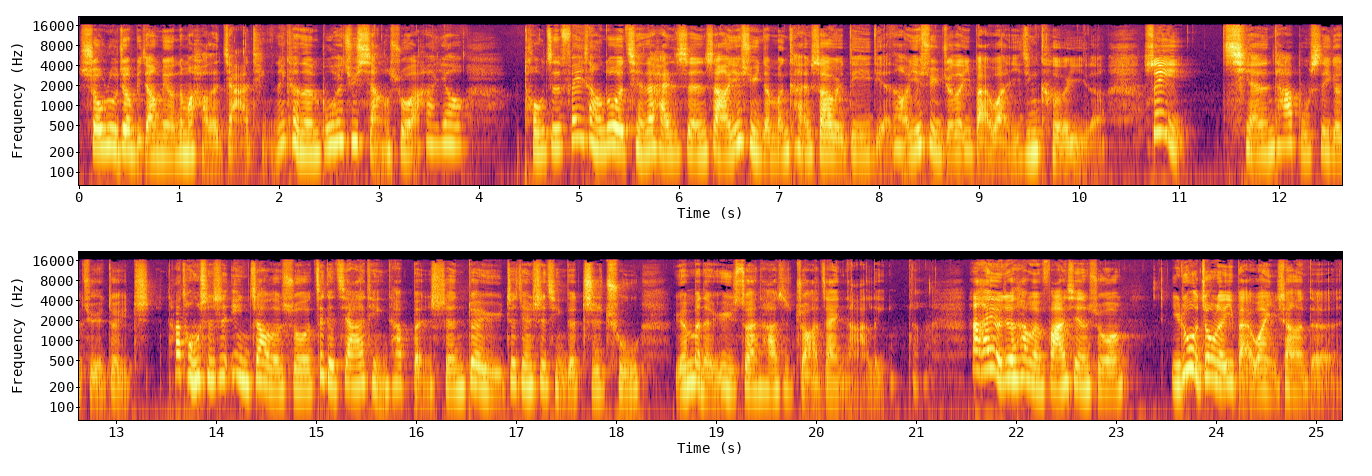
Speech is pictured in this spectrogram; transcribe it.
收入就比较没有那么好的家庭，你可能不会去想说啊，要投资非常多的钱在孩子身上。也许你的门槛稍微低一点哈，也许你觉得一百万已经可以了。所以钱它不是一个绝对值，它同时是映照了说这个家庭它本身对于这件事情的支出原本的预算它是抓在哪里啊？那还有就是他们发现说，你如果中了一百万以上的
